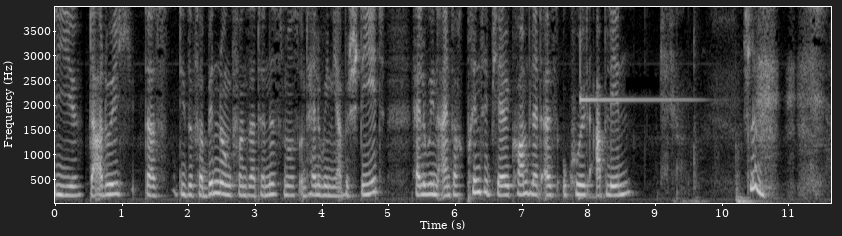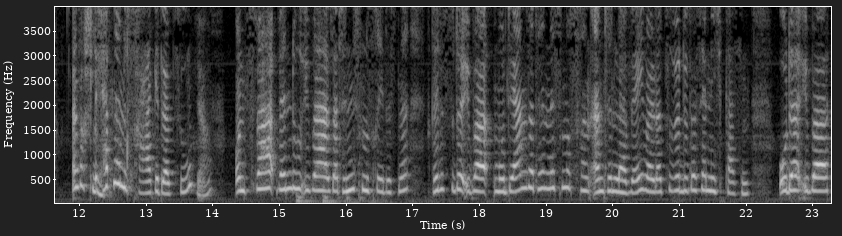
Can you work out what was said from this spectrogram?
die dadurch, dass diese Verbindung von Satanismus und Halloween ja besteht, Halloween einfach prinzipiell komplett als okkult ablehnen. Schlimm. Einfach schlimm. Ich habe noch eine Frage dazu. Ja. Und zwar, wenn du über Satanismus redest, ne? Redest du da über modernen Satanismus von Anton LaVey, weil dazu würde das ja nicht passen. Oder über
